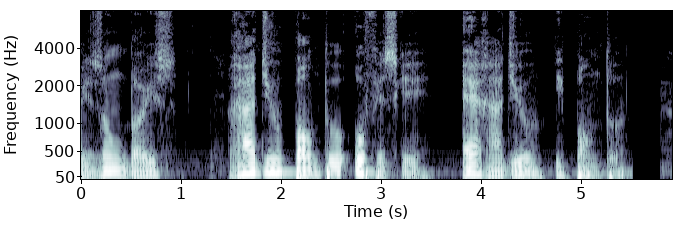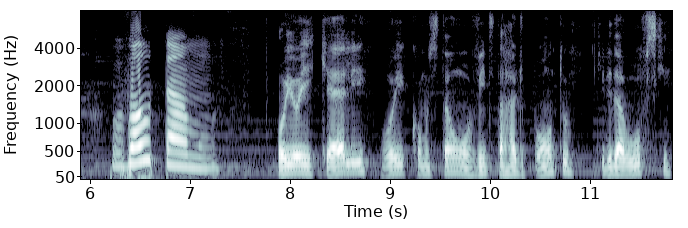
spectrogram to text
Um dois um dois Rádio Ponto UFSC. É rádio e ponto. Voltamos. Oi, oi, Kelly. Oi, como estão ouvintes da Rádio Ponto? Querida UFSC,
